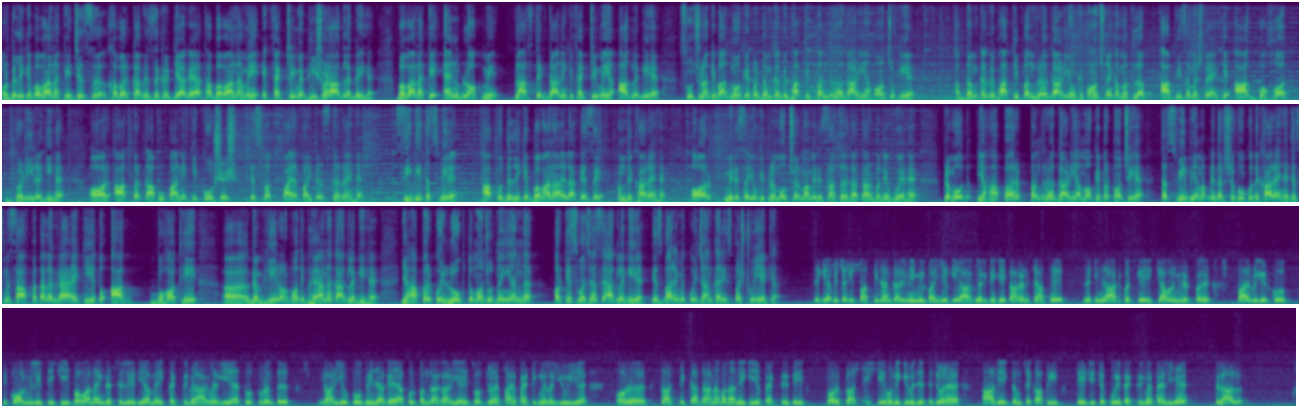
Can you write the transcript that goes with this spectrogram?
और दिल्ली के बवाना की जिस खबर का भी ज़िक्र किया गया था, बवाना में एक फैक्ट्री में भीषण आग लग गई है। बवाना के एन ब्लॉक में प्लास्टिक दाने की फैक्ट्री में यह आग लगी है। सूचना के बाद मौके पर दमकल विभाग की पंद्रह गाड़ियाँ पहुँच चुकी है। अब दमकल विभाग की पंद्रह गाड़ियों के पहुँचने का मतलब आप भी समझते हैं कि आग बहुत बड़ी रही है और आग पर काबू पाने की कोशिश इस वक्त फायर फाइटर्स कर रहे हैं। सीधी तस्वीरें आपको दिल्ली के बवाना इलाके से हम दिखा रहे हैं। और मेरे सहयोगी प्रमोद शर्मा मेरे साथ लगातार बने हुए हैं। प्रमोद, यहाँ पर पंद्रह गाड़ियाँ मौके पर पहुँची है। तस्वीर भी हम अपने दर्शकों को दिखा रहे हैं, जिसमें साफ़ पता लग रहा है कि ये तो आग बहुत ही गंभीर और बहुत ही भयानक आग लगी है। यहाँ पर कोई लोग तो मौजूद नहीं है अंदर? और किस वजह से आग लगी है? इस बारे में कोई जानकारी स्पष्ट हुई है क्या? देखिए, अभी तक इस बात की जानकारी नहीं मिल पाई है कि आग लगने के कारण क्या थे, लेकिन आठ बज के इक्यावन मिनट पर फायर ब्रिगेड को एक कॉल मिली थी कि बवाना इंडस्ट्रियल एरिया में एक फैक्ट्री में आग लगी है तो तुरंत गाड़ियों को भेजा गया। कुल पंद्रह गाड़ियाँ इस वक्त जो है फायर फाइटिंग में लगी हुई है और प्लास्टिक का दाना बनाने की ये फैक्ट्री थी और प्लास्टिक की होने की वजह से जो है आग एकदम से काफ़ी तेज़ी से पूरी फैक्ट्री में फैली है। फ़िलहाल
